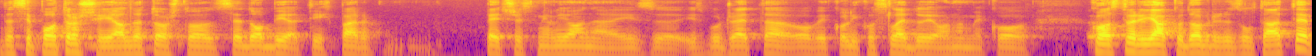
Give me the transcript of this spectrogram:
da se potroši, jel da to što se dobija tih par 5-6 miliona iz, iz budžeta, ovaj, koliko sleduje onome ko, ko ostvari jako dobre rezultate.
